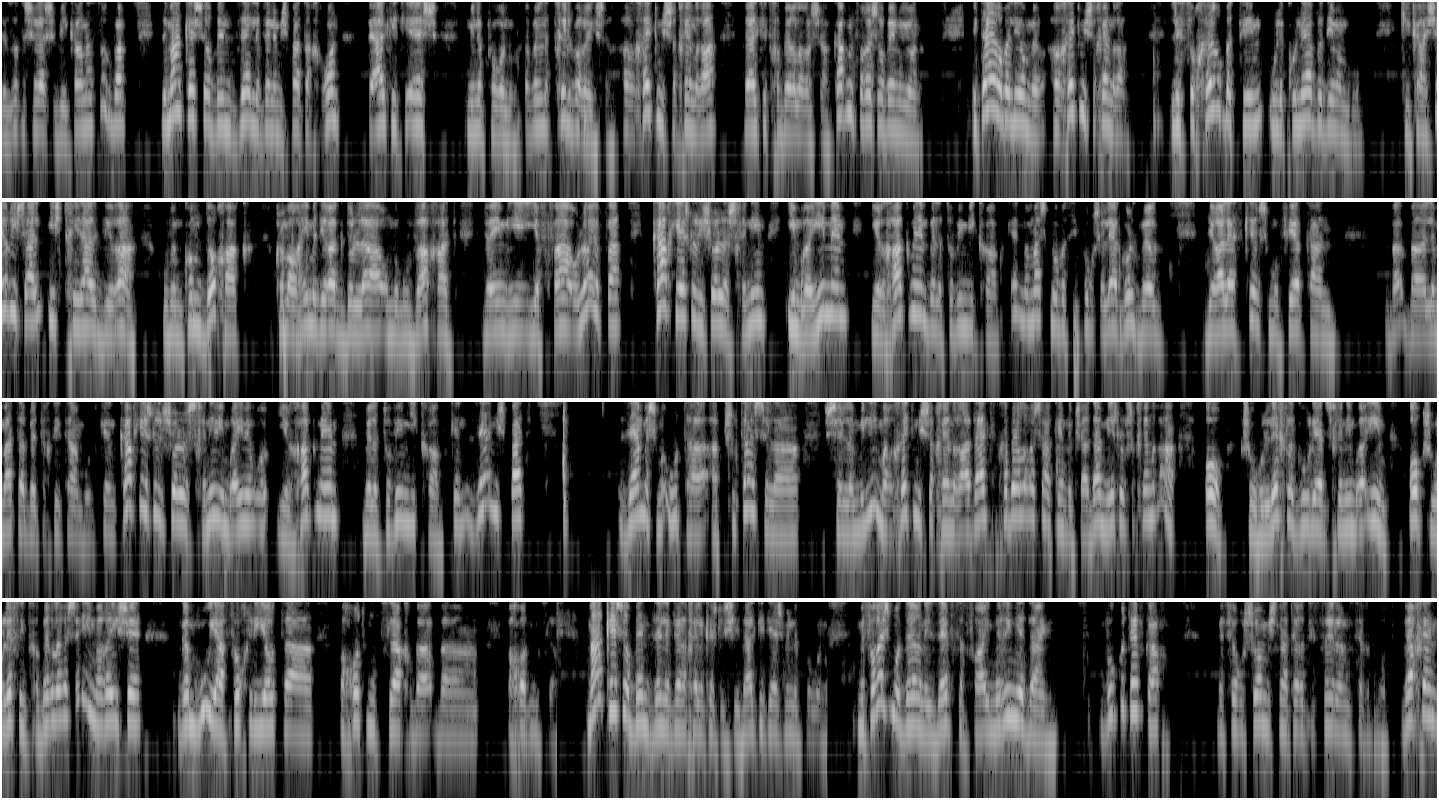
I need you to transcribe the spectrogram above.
וזאת השאלה שבעיקר נעסוק בה, זה מה הקשר בין זה לבין המשפט האחרון, ואל תתייאש מן הפורענות. אבל נתחיל ברישא. הרחק משכן רע ואל תתחבר לרשע. כך מפרש רבנו יונה. איתי הרבלי אומר, הרחק משכן רע, לסוחר בתים ולקונה עבדים אמרו, כי כאשר ישאל איש תחילה על דירה ובמקום דוחק, כלומר, האם הדירה גדולה או מרווחת, והאם היא יפה או לא יפה, כך יש לו לשאול לשכנים, אם רעים הם, ירחק מהם ולטובים יקרב. כן, ממש כמו בסיפור של לאה גולדברג, דירה להשכיר, שמופיע כאן ב- ב- למטה בתחתית העמוד, כן? כך יש לשאול לשכנים אם רעים הם ירחק מהם ולטובים יקרב, כן? זה המשפט, זה המשמעות הפשוטה של, ה, של המילים, הרחק משכן רע ואל תתחבר לרשע, כן? וכשאדם יש לו שכן רע, או כשהוא הולך לגור ליד שכנים רעים, או כשהוא הולך להתחבר לרשעים, הרי שגם הוא יהפוך להיות הפחות מוצלח, ב, ב, פחות מוצלח. מה הקשר בין זה לבין החלק השלישי, ואל תתייאש מן הפורענות? מפרש מודרני, זאב ספראי, מרים ידיים, והוא כותב כך, בפירושו משנת ארץ ישראל על מסכת אבות. ואכן,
